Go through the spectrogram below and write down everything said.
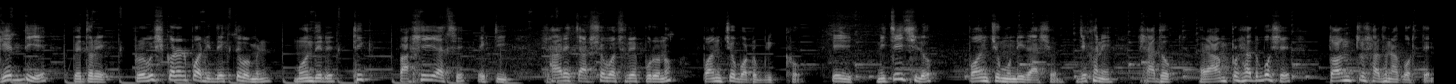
গেট দিয়ে ভেতরে প্রবেশ করার পরই দেখতে পাবেন মন্দিরের ঠিক পাশেই আছে একটি সাড়ে চারশো বছরের পুরনো পঞ্চবটবৃক্ষ। এর নিচেই ছিল পঞ্চমুন্ডির আসন, যেখানে সাধক রামপ্রসাদ বসে তন্ত্র সাধনা করতেন।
